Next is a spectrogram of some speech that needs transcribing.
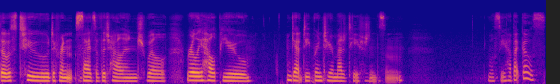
those two different sides of the challenge will really help you get deeper into your meditations and we'll see how that goes.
